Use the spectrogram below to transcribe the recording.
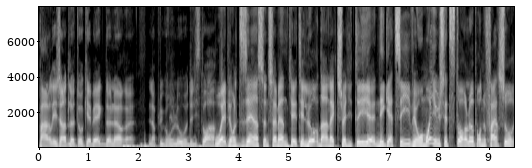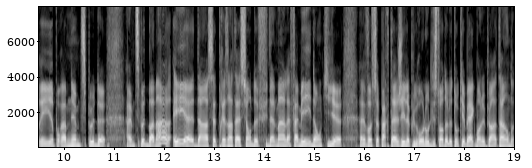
par les gens de l'Auto-Québec de leur euh, Le plus gros lot de l'histoire. Oui, puis on le disait, hein, c'est une semaine qui a été lourde en actualité négative. Et au moins, il y a eu cette histoire-là pour nous faire sourire, pour amener un petit peu de, un petit peu de bonheur. Et dans cette présentation de finalement la famille donc qui va se partager le plus gros lot de l'histoire de l'Auto-Québec, on a pu entendre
